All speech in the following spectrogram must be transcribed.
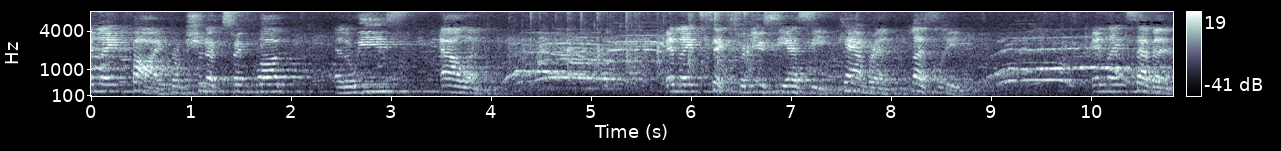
In lane five from Chinook Swim Club, Eloise Allen. In lane six from UCSC, Cameron Leslie. In lane seven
